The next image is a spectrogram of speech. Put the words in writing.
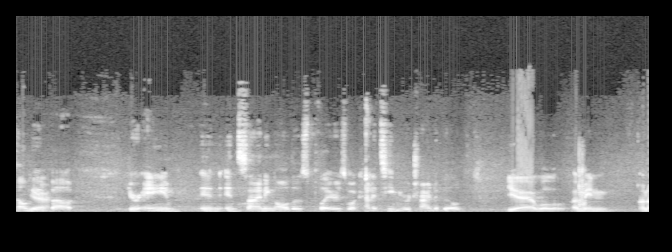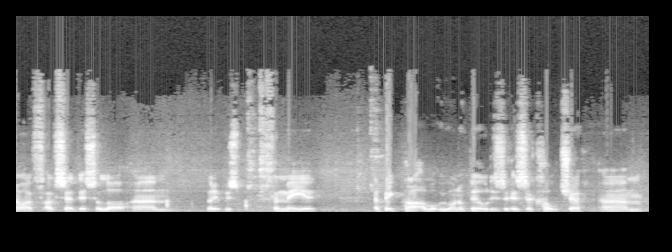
tell me Yeah. about your aim in, in signing all those players? What kind of team you were trying to build? Yeah, well, I mean, I know I've, I've said this a lot, um, but it was for me a, a big part of what we want to build is, is a culture. Um,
